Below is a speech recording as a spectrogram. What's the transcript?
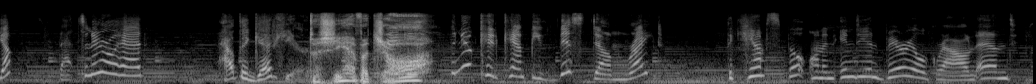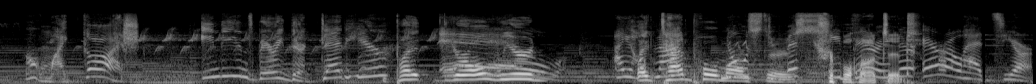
Yep, that's an arrowhead. How'd they get here? Does she have a jaw? The new kid can't be this dumb, right? The camp's built on an Indian burial ground, and Oh my gosh! Indians buried their dead here? But you're all weird. Ew. I hope like not. tadpole No, monsters. Triple They buried haunted. Their arrowheads here.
